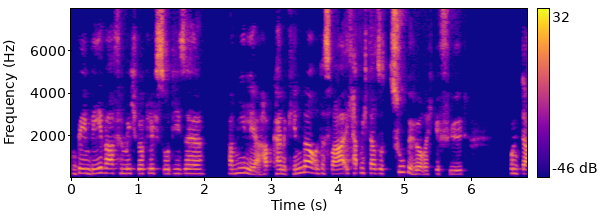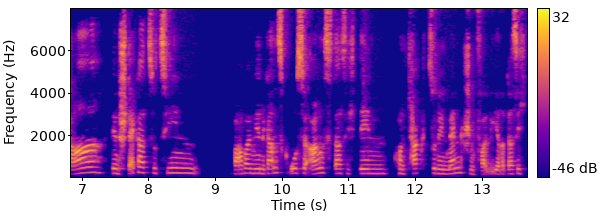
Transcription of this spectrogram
Und BMW war für mich wirklich so diese Familie, habe keine Kinder und das war, ich habe mich da so zugehörig gefühlt. Und da den Stecker zu ziehen, war bei mir eine ganz große Angst, dass ich den Kontakt zu den Menschen verliere, dass ich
